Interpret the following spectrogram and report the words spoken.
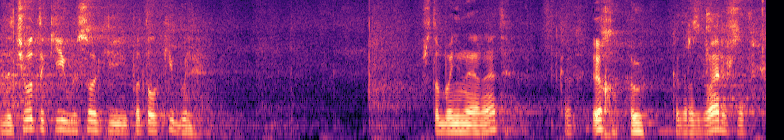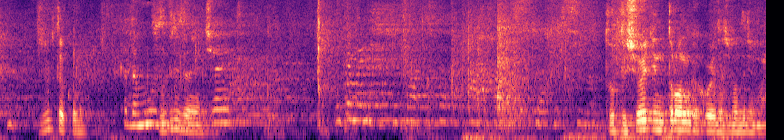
Для чего такие высокие потолки были? Чтобы они, наверное, это, как эхо, когда разговариваешь, что звук такой. Когда музыку Смотри, Таня. включают. Тут еще один трон какой-то, смотри. ну.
